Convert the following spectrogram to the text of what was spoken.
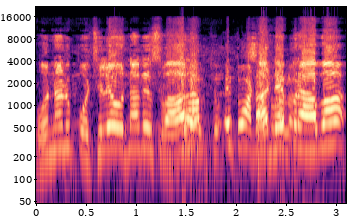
ਉਹਨਾਂ ਨੂੰ ਪੁੱਛ ਲਿਓ ਉਹਨਾਂ ਦੇ ਸਵਾਲ। ਸਾਡੇ। ਭਰਾਵਾ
